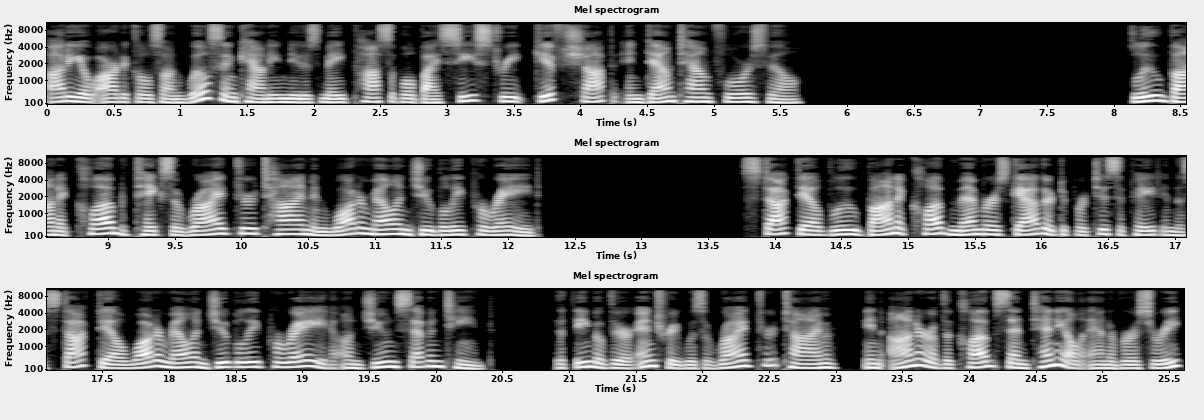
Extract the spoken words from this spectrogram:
Audio articles on Wilson County News made possible by C Street Gift Shop in downtown Floresville. Blue Bonnet Club takes a ride through time in Watermelon Jubilee Parade. Stockdale Blue Bonnet Club members gathered to participate in the Stockdale Watermelon Jubilee Parade on June 17. The theme of their entry was a ride through time in honor of the club's centennial anniversary,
